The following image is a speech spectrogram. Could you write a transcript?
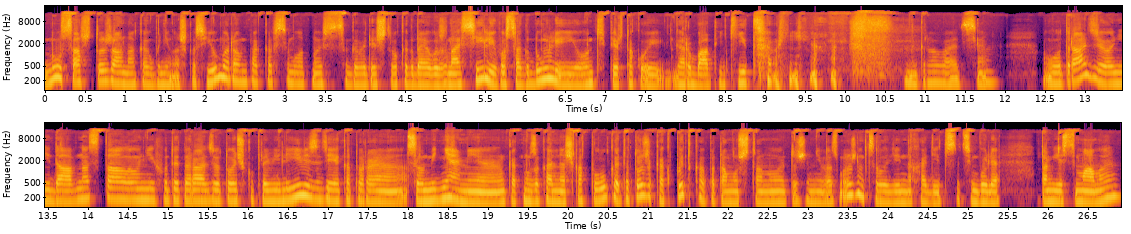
Ну, Саша тоже, она как бы немножко с юмором так ко всему относится. Говорит, что когда его заносили, его согнули, и он теперь такой горбатый кит на кровати. Вот радио недавно стало, у них вот эту радиоточку провели везде, которая целыми днями, как музыкальная шкатулка, это тоже как пытка, потому что, ну, это же невозможно целый день находиться, тем более там есть мамы,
